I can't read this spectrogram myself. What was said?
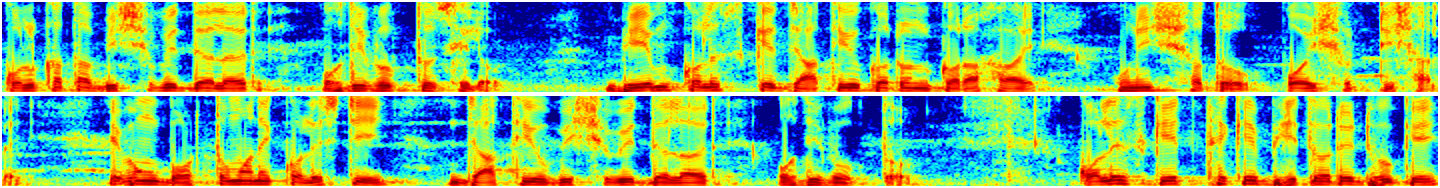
কলকাতা বিশ্ববিদ্যালয়ের অধিভুক্ত ছিল। বিএম কলেজকে জাতীয়করণ করা হয় উনিশশত সালে এবং বর্তমানে কলেজটি জাতীয় বিশ্ববিদ্যালয়ের অধিভুক্ত। কলেজ গেট থেকে ভিতরে ঢুকে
